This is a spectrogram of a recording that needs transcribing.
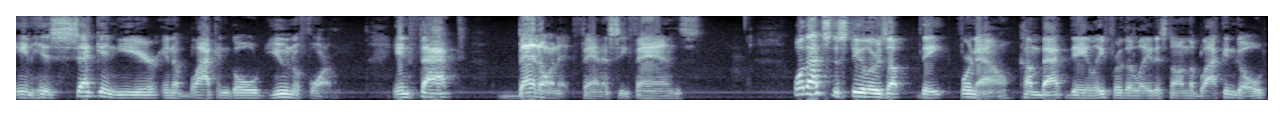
in his second year in a black and gold uniform. In fact, Bet on it, fantasy fans. Well, that's the Steelers update for now. Come back daily for the latest on the black and gold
